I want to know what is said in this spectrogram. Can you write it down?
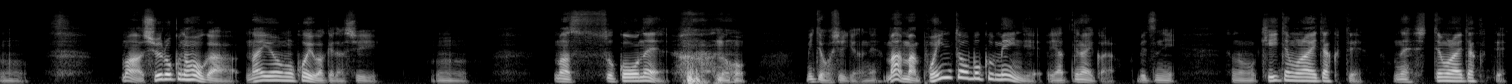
うん。まあ収録の方が内容も濃いわけだし、うん。まあそこをね、あの、見てほしいけどね。まあまあポイントを僕メインでやってないから別にその聞いてもらいたくて、ね、知ってもらいたくて、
